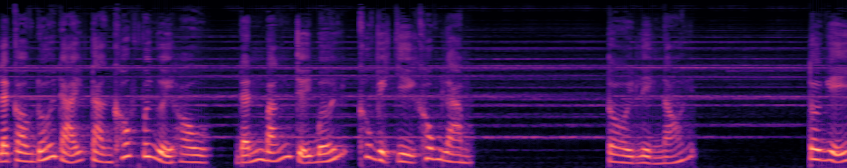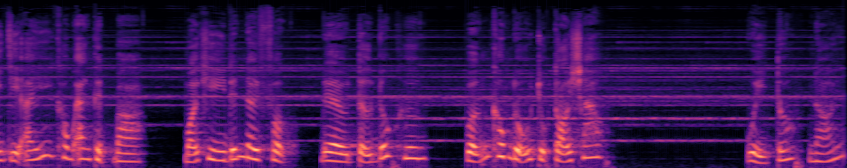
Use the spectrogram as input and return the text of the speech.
lại còn đối đãi tàn khốc với người hầu, đánh bắn chửi bới, không việc gì không làm. Tôi liền nói, tôi nghĩ chị ấy không ăn thịt bò, mỗi khi đến nơi Phật đều tự đốt hương, vẫn không đủ chuộc tội sao? Quỷ tốt nói,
